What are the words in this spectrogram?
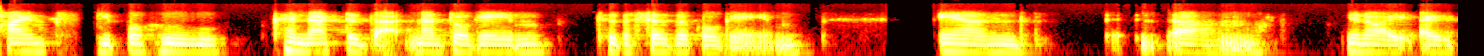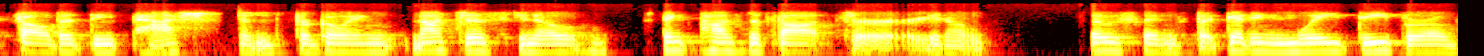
time people who connected that mental game to the physical game. And, um, you know, I, I felt a deep passion for going, not just, you know, think positive thoughts or, you know, those things, but getting way deeper of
